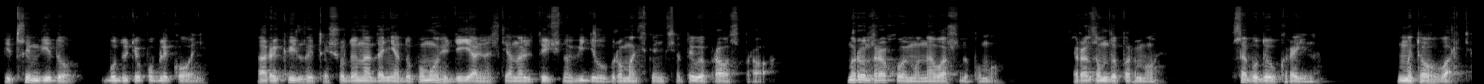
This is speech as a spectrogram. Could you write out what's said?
Під цим відео будуть опубліковані реквізити щодо надання допомоги діяльності аналітичного відділу громадської ініціативи Права справа. Ми розраховуємо на вашу допомогу. Разом до перемоги. Це буде Україна. Ми того варті.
